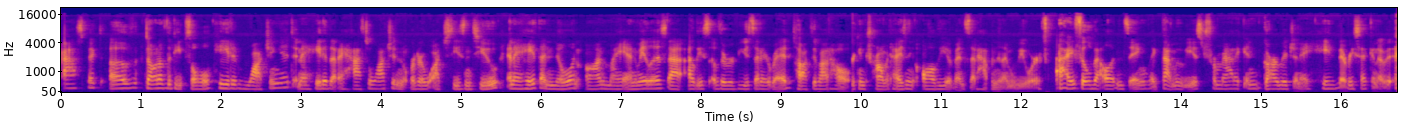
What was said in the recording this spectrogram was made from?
aspect of Dawn of the Deep Soul. Hated watching it and I hated that I had to watch it in order to watch season two. And I hate that no one on my anime list, that at least of the reviews that I read, talked about how freaking traumatizing all the events that happened in that movie were. I feel valid in saying like that movie is traumatic and garbage and I hated every second of it,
